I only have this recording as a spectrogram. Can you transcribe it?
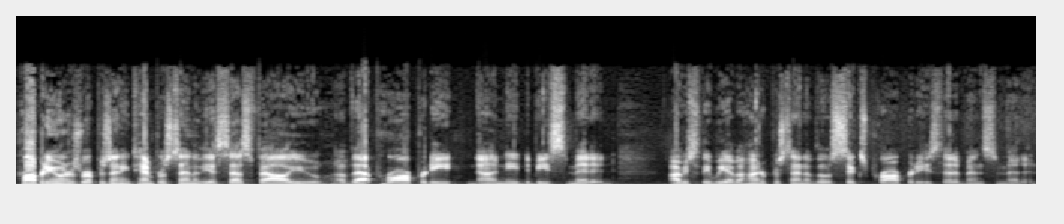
property owners representing 10% of the assessed value of that property uh, need to be submitted. Obviously, we have 100% of those six properties that have been submitted.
